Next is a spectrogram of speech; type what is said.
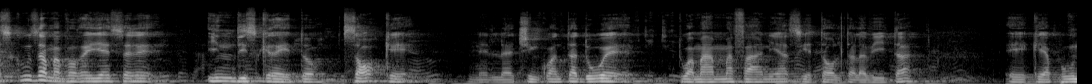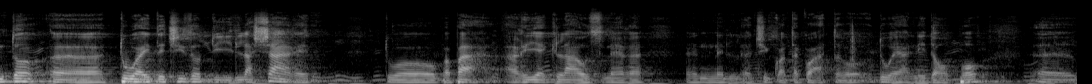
Scusa, ma vorrei essere indiscreto. So che nel 52 tua mamma Fania si è tolta la vita e che appunto eh, tu hai deciso di lasciare tuo papà Arie Klausner eh, nel 54, due anni dopo, eh,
